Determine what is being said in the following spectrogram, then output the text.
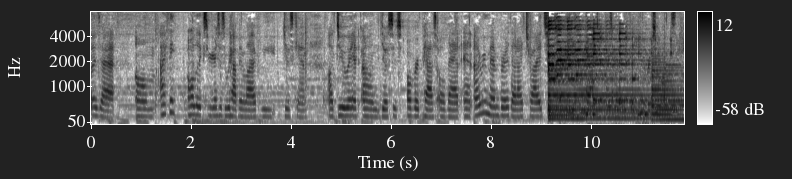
is that um, I think all the experiences we have in life, we just can uh, do it and just, just overpass all that. And I remember that I tried to be in the project.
